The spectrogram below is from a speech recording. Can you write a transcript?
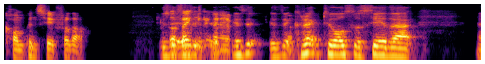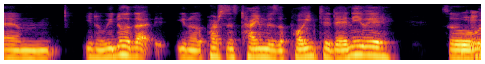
compensate for that is, so it, think, is, it, uh, is, it, is it correct to also say that um, you know, we know that you know a person's time is appointed anyway. So mm-hmm.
